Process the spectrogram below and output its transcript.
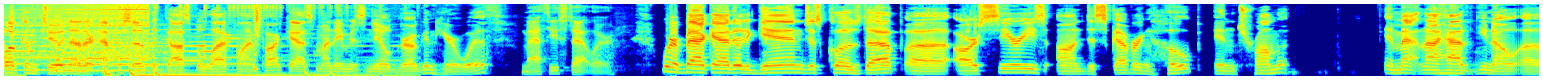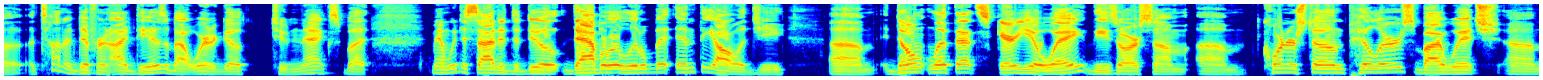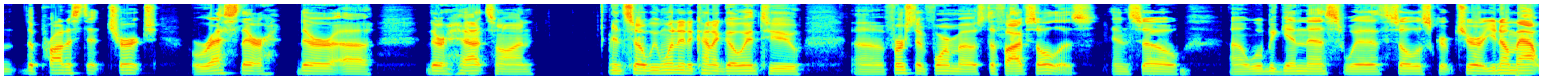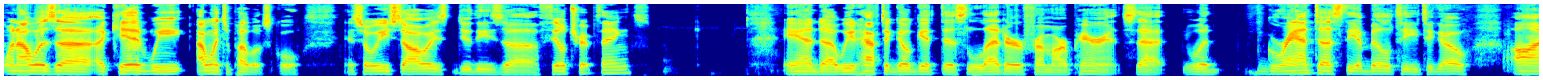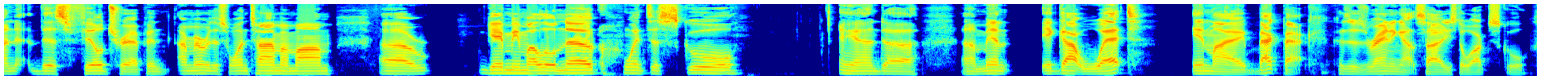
Welcome to another episode of the Gospel Lifeline podcast. My name is Neal Grogan here with Matthew Statler. We're back at it again. Just closed up uh, our series on discovering hope in trauma. And Matt and I had, you know, uh, a ton of different ideas about where to go to next, but man, we decided to do dabble a little bit in theology. Um, don't let that scare you away. These are some um, cornerstone pillars by which um, the Protestant Church rests their their uh, their hats on, and so we wanted to kind of go into uh, first and foremost the five solas, and so. Uh, we'll begin this with sola scriptura. You know, Matt, when I was uh, a kid, we I went to public school, and so we used to always do these uh, field trip things and uh, we'd have to go get this letter from our parents that would grant us the ability to go on this field trip. And I remember this one time my mom uh, gave me my little note, went to school, and uh, uh, man, it got wet in my backpack because it was raining outside. I used to walk to school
